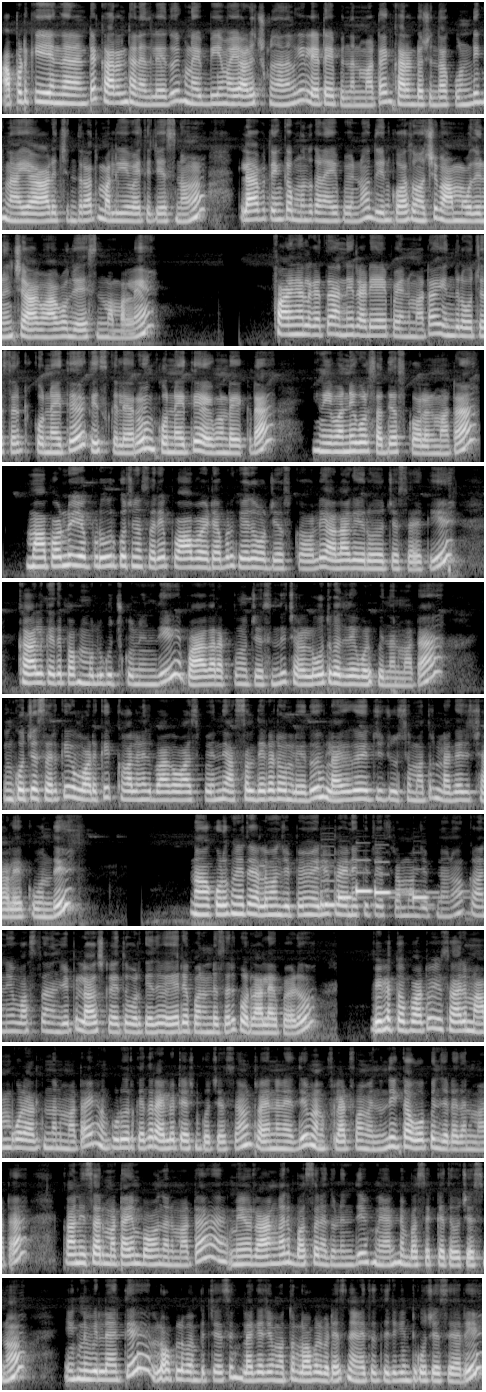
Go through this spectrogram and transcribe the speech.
అప్పటికి ఏంటంటే కరెంట్ అనేది లేదు ఇంక నా బియ్యం అవి ఆడించుకునేదానికి లేట్ అయిపోయిందనమాట ఇంక కరెంట్ వచ్చిన దాకా ఉండి ఇంక నా ఆడిచ్చిన తర్వాత మళ్ళీ ఏవైతే చేసినాము. లేకపోతే ఇంకా ముందుగానే అయిపోయాను దీనికోసం వచ్చి మా అమ్మ ఉదయం నుంచి ఆగం ఆగం చేసింది మమ్మల్ని. ఫైనల్గా అయితే అన్నీ రెడీ అయిపోయాయన్నమాట ఇందులో వచ్చేసరికి కొన్ని అయితే తీసుకెళ్ళారు ఇంకొన్ని అయితే ఉండే ఇక్కడ. ఇవన్నీ కూడా సర్దేసుకోవాలన్నమాట. మా పండు ఎప్పుడు ఊరికి వచ్చినా సరే పోబోయేటప్పటికి ఏదో ఒకటి చేసుకోవాలి. అలాగే ఈరోజు వచ్చేసరికి కాలుకైతే అయితే పాపం ముళ్ళు గుచ్చుకునింది బాగా రక్తం వచ్చేసింది చాలా లోతుగా దిగబడిపోయింది అనమాట ఇంకొచ్చేసరికి వాడికి కాలు అనేది బాగా వాసిపోయింది. అస్సలు దిగడం లేదు. లగేజ్ చూస్తే మాత్రం లగేజ్ చాలా ఎక్కువ ఉంది. నా కొడుకునైతే వెళ్ళమని చెప్పాము. వెళ్ళి ట్రైన్ ఎక్కి చేసి రమ్మని చెప్పినాను. కానీ వస్తానని చెప్పి లాస్ట్కి అయితే వాడికి ఏదో వేరే పని ఉండేసరికి వాడు రాలేకపోయాడు. వీళ్ళతో పాటు ఈసారి మా అమ్మ కూడా వెళ్తుందనమాట ఇంకా గూడూరుకి అయితే రైల్వే స్టేషన్కి వచ్చేసాం. ట్రైన్ అనేది మనకు ప్లాట్ఫామ్ ఉంది. ఇంకా ఓపెన్ చేయలేదనమాట కానీ ఈసారి మా టైం బాగుందనమాట మేము రాగానే బస్సు అనేది ఉంది వెంటనే బస్సు ఎక్కైతే వచ్చేసినాం. ఇంక వీళ్ళైతే లోపల పంపించేసి లగేజ్ మొత్తం లోపల పెట్టేసి నేనైతే తిరిగి ఇంటికి వచ్చేసేయాలి.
